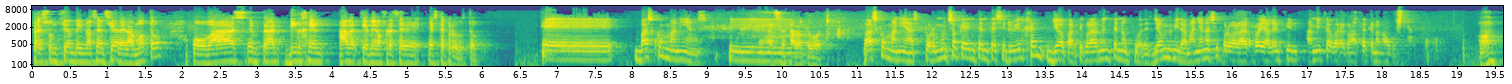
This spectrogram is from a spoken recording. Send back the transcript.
presunción de inocencia de la moto o vas en plan virgen a ver qué me ofrece este producto. Eh, vas con manías. Y... Eso es a lo que voy. Vas con manías. Por mucho que intentes ir virgen, yo particularmente no puedes. Yo, mira, mañana si pruebo la Royal Enfield, a mí tengo que reconocer que no me gusta. Ah,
